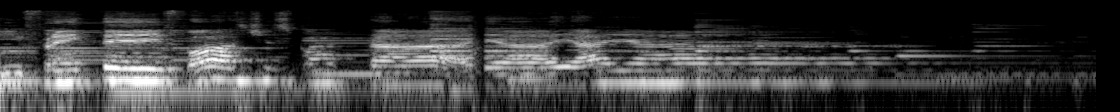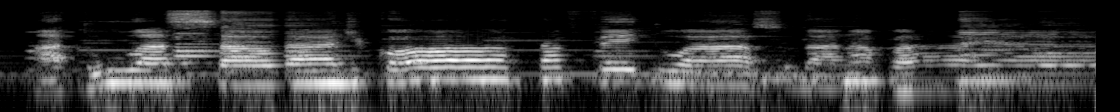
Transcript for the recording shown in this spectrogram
Enfrentei fortes batalhas, ai, ai, ai. A tua saudade corta feito aço da navalha.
